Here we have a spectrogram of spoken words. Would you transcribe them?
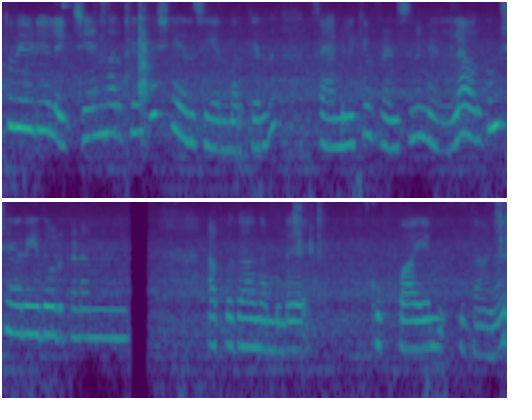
അപ്പോൾ വീഡിയോ ലൈക്ക് ചെയ്യാൻ മറക്കരുത് ഷെയർ ചെയ്യാൻ മറക്കരുത്. ഫാമിലിക്കും ഫ്രണ്ട്സിനും എല്ലാവർക്കും ഷെയർ ചെയ്ത് കൊടുക്കണം. അപ്പോൾ ഇതാ നമ്മുടെ കുപ്പായം ഇതാണ്.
